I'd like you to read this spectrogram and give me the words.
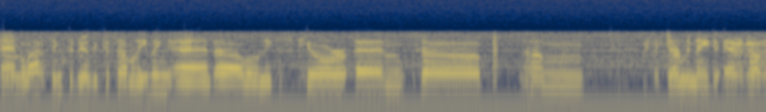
And last thing to do because I'm leaving and I uh, will need to secure and uh, um, terminate the aircraft.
